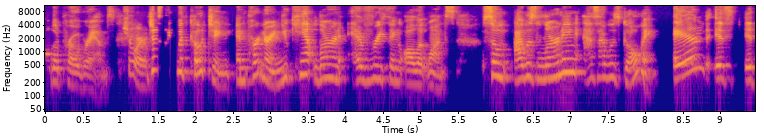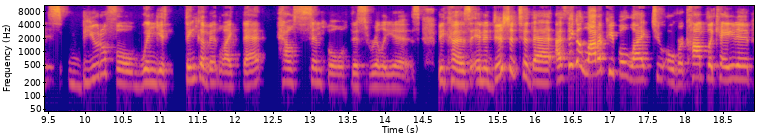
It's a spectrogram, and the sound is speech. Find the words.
all the programs. Sure. Just like with coaching and partnering, you can't learn everything all at once. So I was learning as I was going and it's it's beautiful when you think of it like that how simple this really is. Because in addition to that i think a lot of people like to overcomplicate it.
